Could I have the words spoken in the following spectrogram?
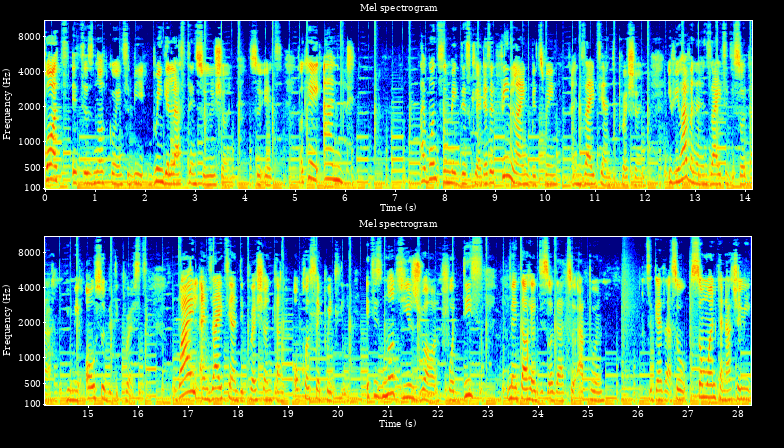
but it is not going to be bring a lasting solution to it. Okay and i want to make this clear. There's a thin line between anxiety and depression. If you have an anxiety disorder you may also be depressed. While anxiety and depression can occur separately it is not usual for this mental health disorder to happen together. So someone can actually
